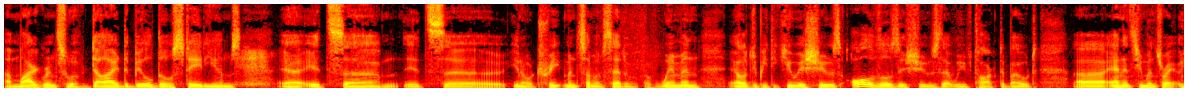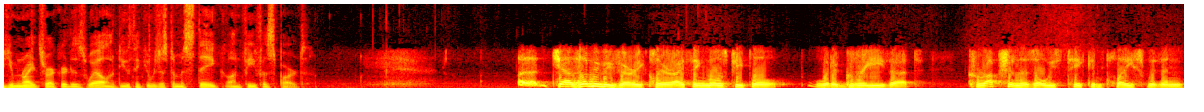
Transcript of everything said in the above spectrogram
Uh, migrants who have died to build those stadiums. Uh, it's um, it's uh, you know treatment. Some have said of, of, women, LGBTQ issues, all of those issues that we've talked about, uh, and its human human rights record as well. Do you think it was just a mistake on FIFA's part? Jas, let me be very clear. I think most people would agree that corruption has always taken place within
